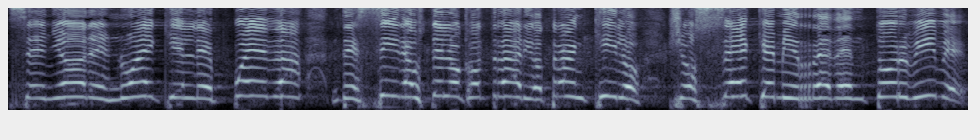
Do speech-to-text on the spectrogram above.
Señores, no hay quien le pueda decir a usted lo contrario. Tranquilo, yo sé que mi redentor vive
